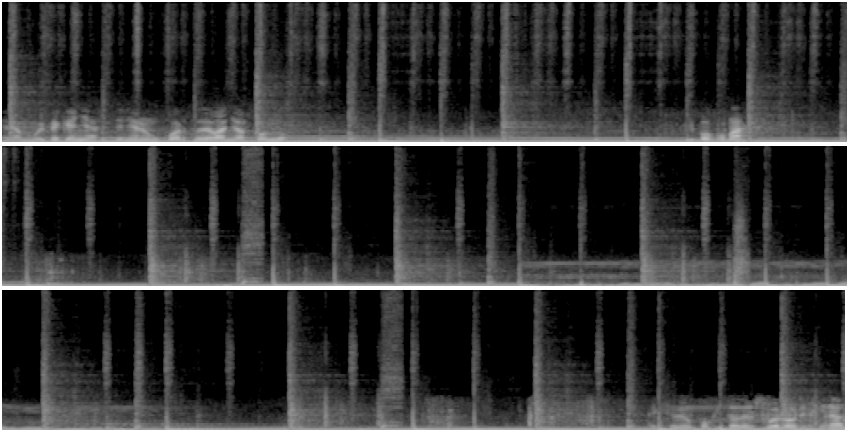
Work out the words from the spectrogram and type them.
eran muy pequeñas, tenían un cuarto de baño al fondo y poco más. Ahí se ve un poquito del suelo original.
